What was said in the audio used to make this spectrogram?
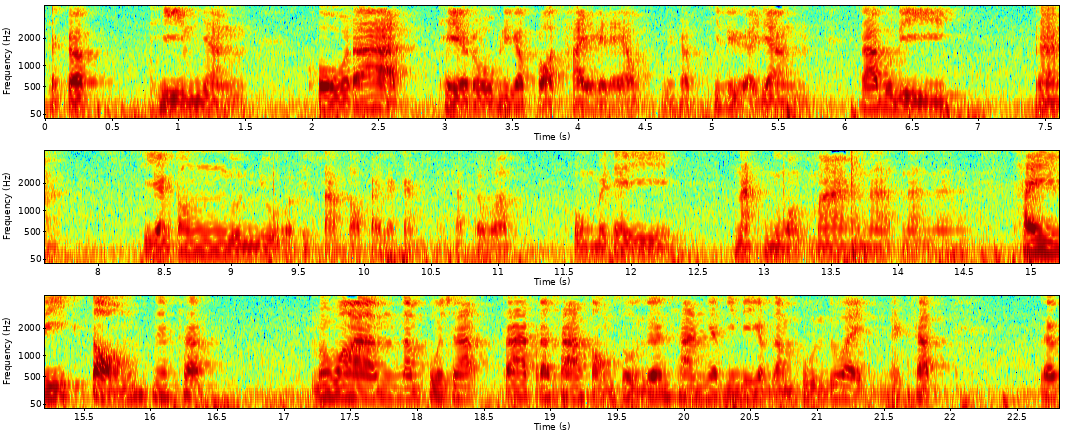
แต่ก็ทีมอย่างโคราชเทโรพวกนี้ก็ปลอดภัยไปแล้วนะครับ ที่เหลืออย่างราบุรีนะที่ยังต้องลุ้นอยู่ติดตามต่อไปแล้วกันนะครับ แต่ว่าคงไม่ได้ หนักหน่วงมากขนาดนั้นนะฮะไทยลีก2นะครับเมื่อวานลำพูนชนะราชประชา 2-0 เลื่อนชั้นครับยินดีกับลำพูนด้วยนะครับ แล้ว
